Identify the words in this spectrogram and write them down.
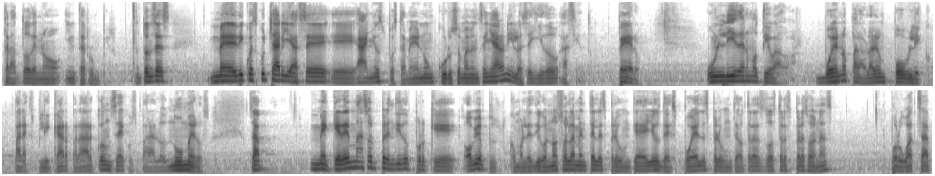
trato de no interrumpir. Entonces, me dedico a escuchar y hace años, pues también en un curso me lo enseñaron y lo he seguido haciendo. Pero, un líder motivador, bueno para hablar en público, para explicar, para dar consejos, para los números. O sea, me quedé más sorprendido porque, obvio, pues, como les digo, no solamente les pregunté a ellos, después les pregunté a otras dos, tres personas por WhatsApp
